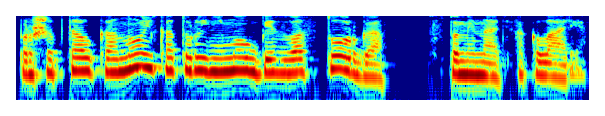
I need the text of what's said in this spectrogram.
Прошептал Каноль, который не мог без восторга вспоминать о Кларе.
